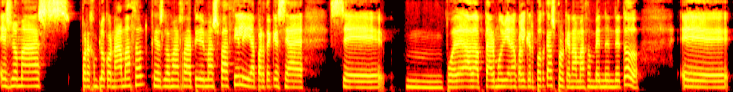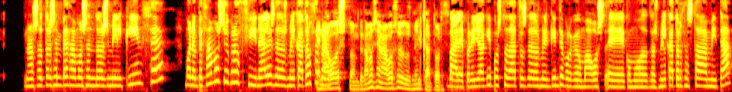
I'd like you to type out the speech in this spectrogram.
es lo más, por ejemplo con Amazon, que es lo más rápido y más fácil y aparte que se, se mm, puede adaptar muy bien a cualquier podcast porque en Amazon venden de todo. Eh, nosotros empezamos en 2015. Bueno, empezamos yo creo finales de 2014. En pero- agosto, empezamos en agosto de 2014. Vale, pero yo aquí he puesto datos de 2015 porque como, agosto- eh, como 2014 estaba a mitad.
